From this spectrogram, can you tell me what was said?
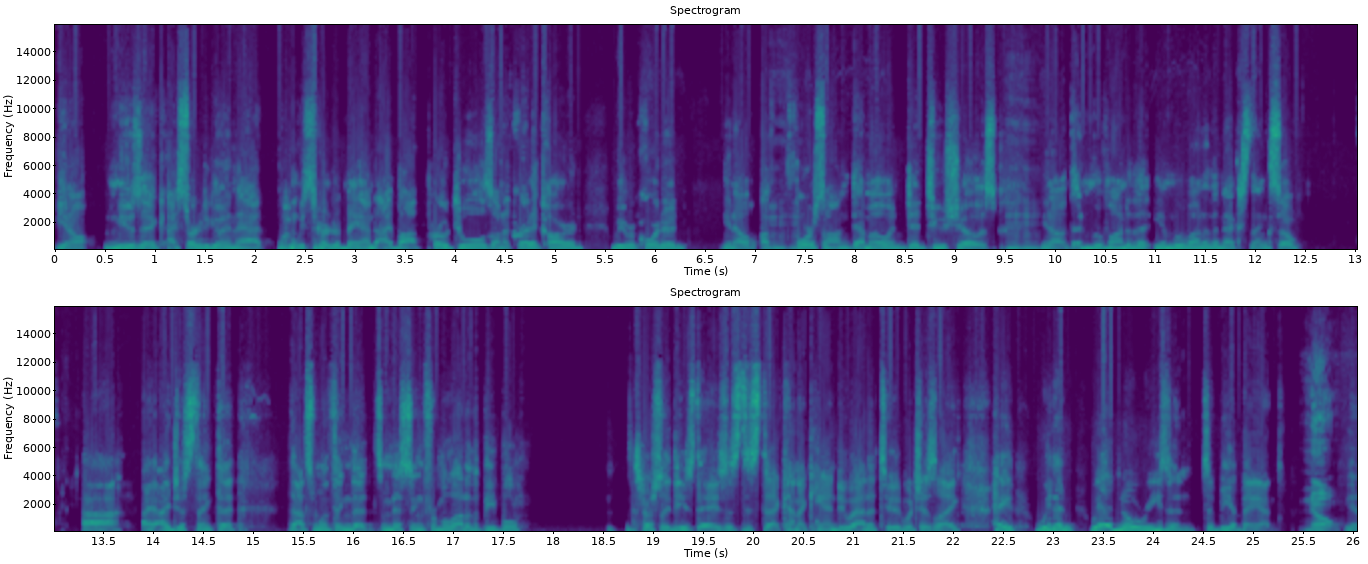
You know, music. I started doing that when we started a band. I bought Pro Tools on a credit card. We recorded you know, a mm-hmm. four song demo and did two shows, mm-hmm. you know, then move on to the, you know, move on to the next thing. So, uh, I, I just think that that's one thing that's missing from a lot of the people, especially these days, is this that kind of can do attitude, which is like, hey, we didn't, we had no reason to be a band. No. Yeah.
